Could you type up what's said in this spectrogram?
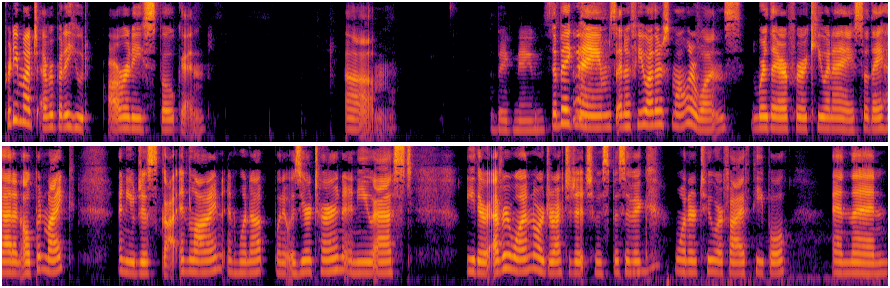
pretty much everybody who'd already spoken. Um, the big names. the big names and a few other smaller ones were there for a Q and A. So they had an open mic, and you just got in line and went up when it was your turn and you asked either everyone or directed it to a specific one or two or five people. And then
